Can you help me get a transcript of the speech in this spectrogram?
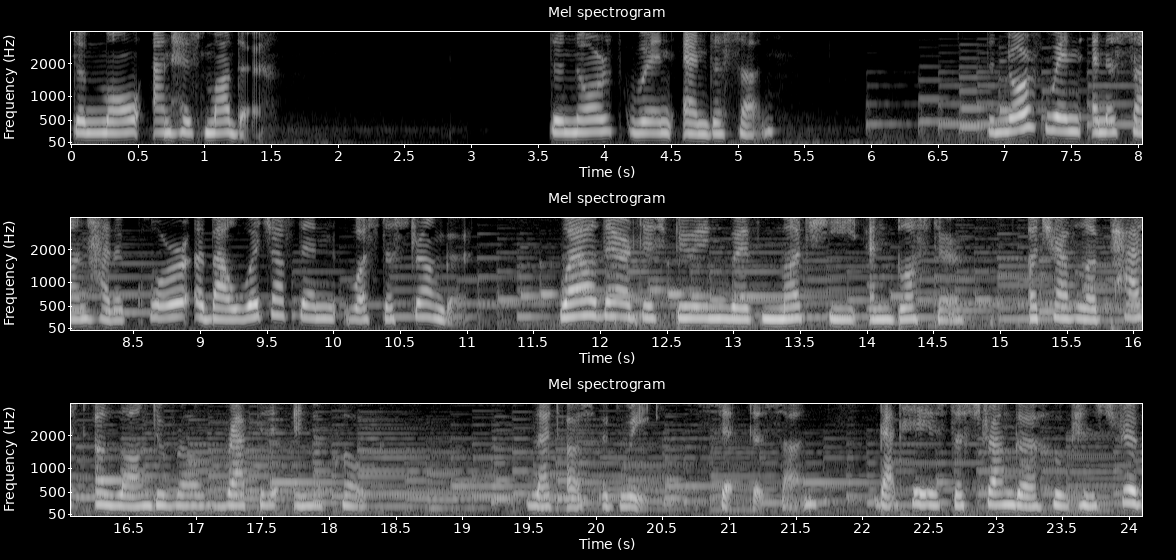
the mole and his mother. The North Wind and the Sun. The North Wind and the Sun had a quarrel about which of them was the stronger. While they are disputing with much heat and bluster, a traveler passed along the road wrapped in a cloak. Let us agree, said the Sun, that he is the stronger who can strip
